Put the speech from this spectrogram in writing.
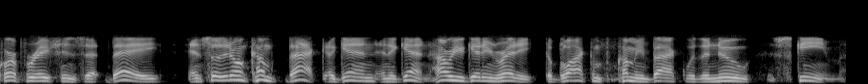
corporations at bay and so they don't come back again and again? How are you getting ready to block them from coming back with a new scheme?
